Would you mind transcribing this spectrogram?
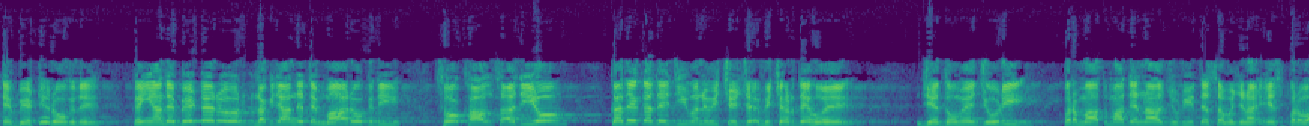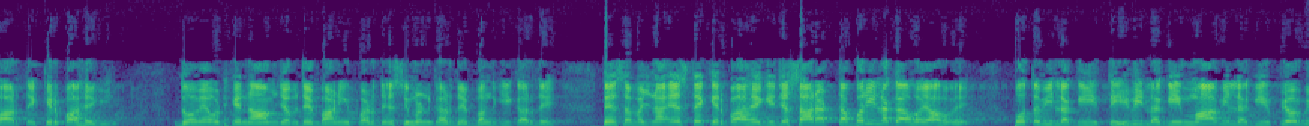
ਤੇ ਬੇਟੇ ਰੋਕਦੇ ਕਈਆਂ ਦੇ ਬੇਟੇ ਲੱਗ ਜਾਂਦੇ ਤੇ ਮਾਂ ਰੋਕਦੀ ਸੋ ਖਾਲਸਾ ਜੀਓ ਕਦੇ ਕਦੇ ਜੀਵਨ ਵਿੱਚ ਵਿਚਰਦੇ ਹੋਏ ਜੇ ਦੋਵੇਂ ਜੋੜੀ ਪਰਮਾਤਮਾ ਦੇ ਨਾਲ ਜੁੜੀ ਤੇ ਸਮਝਣਾ ਇਸ ਪਰਿਵਾਰ ਤੇ ਕਿਰਪਾ ਹੈਗੀ। ਦੋਵੇਂ ਉੱਠ ਕੇ ਨਾਮ ਜਪਦੇ, ਬਾਣੀ ਪੜ੍ਹਦੇ, ਸਿਮਰਨ ਕਰਦੇ, ਬੰਦਗੀ ਕਰਦੇ। ਤੇ ਸਮਝਣਾ ਇਸ ਤੇ ਕਿਰਪਾ ਹੈਗੀ ਜੇ ਸਾਰਾ ਟੱਬਰ ਹੀ ਲੱਗਾ ਹੋਇਆ ਹੋਵੇ, ਪੁੱਤ ਵੀ ਲੱਗੀ, ਧੀ ਵੀ ਲੱਗੀ, ਮਾਂ ਵੀ ਲੱਗੀ, ਪਿਓ ਵੀ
